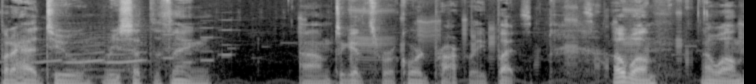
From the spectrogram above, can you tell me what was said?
but I had to reset the thing um, to get it to record properly. But oh well, oh well.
